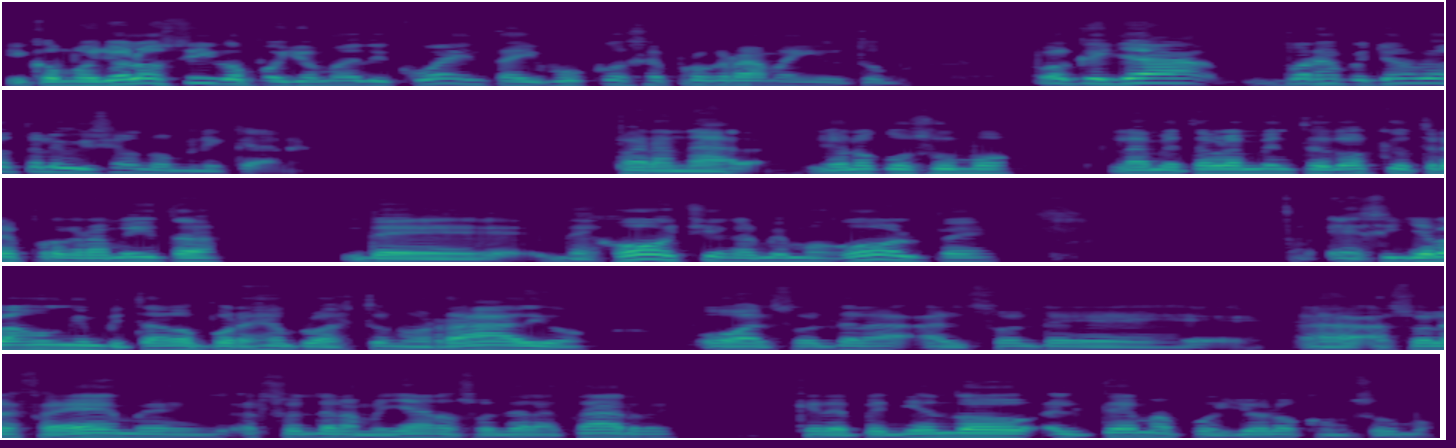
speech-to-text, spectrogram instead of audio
y como yo lo sigo, pues yo me doy cuenta y busco ese programa en YouTube. Porque ya, por ejemplo, yo no veo televisión dominicana. para nada. Yo no consumo, lamentablemente, dos que o tres programitas de, de Hochi en el mismo golpe. Eh, si llevan un invitado, por ejemplo, a Estuno Radio o al Sol de la, al Sol de a, Sol FM, al Sol de la mañana, al Sol de la tarde, que dependiendo el tema, pues yo lo consumo.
